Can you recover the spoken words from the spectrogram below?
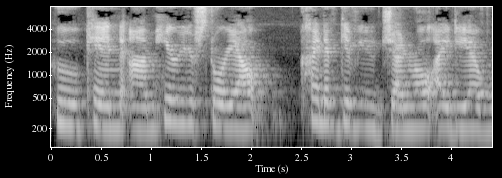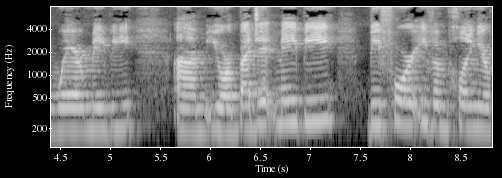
who can um, hear your story out kind of give you general idea of where maybe um, your budget may be before even pulling your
